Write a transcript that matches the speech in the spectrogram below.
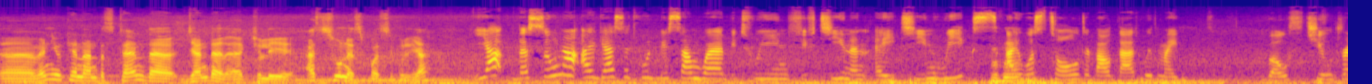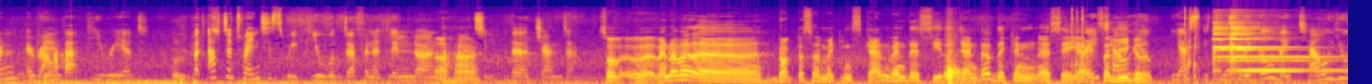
uh, when you can understand the gender actually as soon as possible yeah Yeah, the sooner I guess it would be somewhere between 15 and 18 weeks. Mm-hmm. I was told about that with my both children around that period. Cool. But after 20th week, you would definitely learn Uh-huh. the the gender. so uh, whenever uh, doctors are making scan when they see the gender they can uh, say yeah they it's illegal you, yes, it is legal. They tell you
